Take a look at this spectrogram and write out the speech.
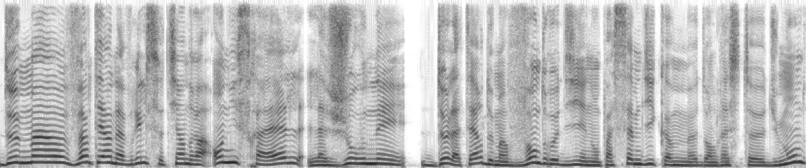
Demain, 21 avril, se tiendra en Israël la journée de la Terre, demain vendredi et non pas samedi comme dans le reste du monde,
